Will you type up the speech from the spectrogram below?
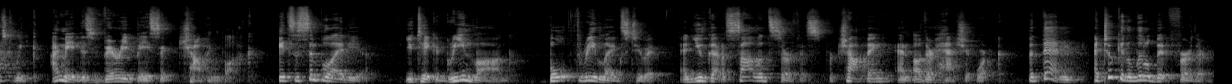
Last week, I made this very basic chopping block. It's a simple idea. You take a green log, bolt three legs to it, and you've got a solid surface for chopping and other hatchet work. But then, I took it a little bit further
